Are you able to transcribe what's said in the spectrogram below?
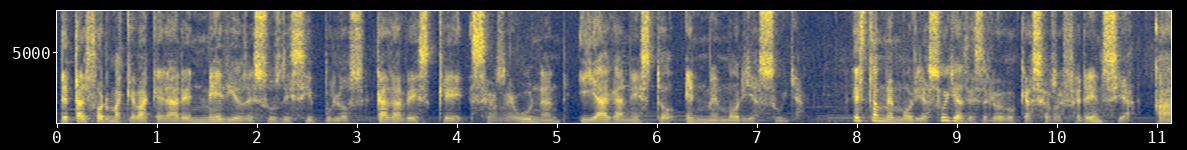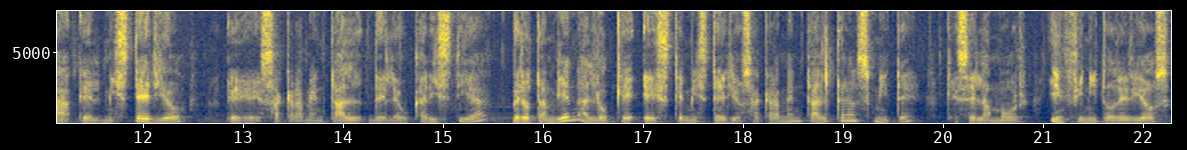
de tal forma que va a quedar en medio de sus discípulos cada vez que se reúnan y hagan esto en memoria suya. Esta memoria suya, desde luego que hace referencia a el misterio eh, sacramental de la Eucaristía, pero también a lo que este misterio sacramental transmite, que es el amor infinito de Dios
